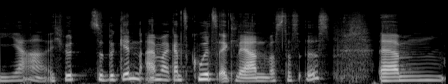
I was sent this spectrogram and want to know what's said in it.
Ja, ich würde zu Beginn einmal ganz kurz erklären, was das ist. Ähm,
